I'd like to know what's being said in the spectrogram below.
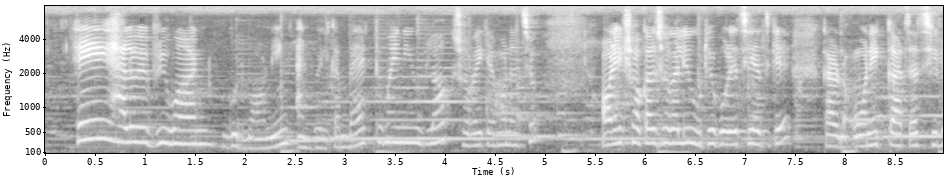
Hey hello everyone, good morning and welcome back to my new blog সবাই কেমন আছো? অনেক সকাল সকালই উঠে পড়েছি আজকে, কারণ অনেক কাঁচা ছিল।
